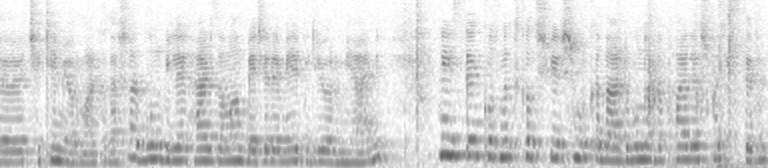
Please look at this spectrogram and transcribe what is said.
e, çekemiyorum arkadaşlar. Bunu bile her zaman beceremeyebiliyorum yani. Neyse kozmetik alışverişim bu kadardı. Bunları da paylaşmak istedim.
